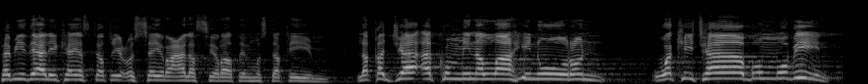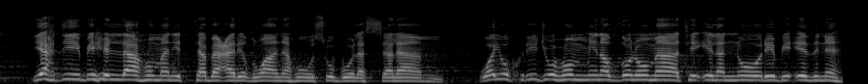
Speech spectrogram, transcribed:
فبذلك يستطيع السير على الصراط المستقيم. لقد جاءكم من الله نور وكتاب مبين يهدي به الله من اتبع رضوانه سبل السلام ويخرجهم من الظلمات إلى النور بإذنه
